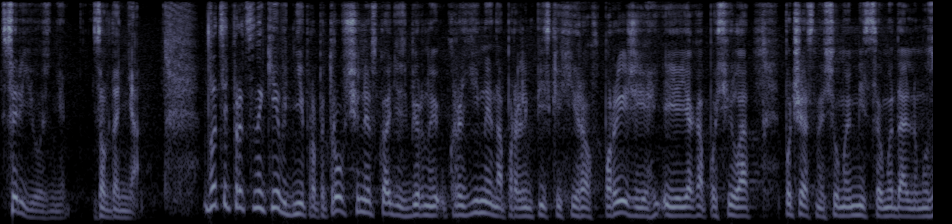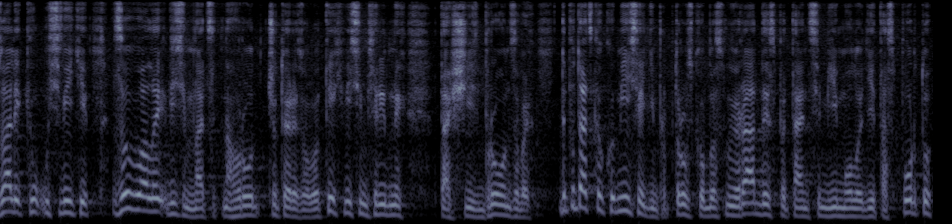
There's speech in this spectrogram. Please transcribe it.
серйозні завдання. 20 працівників Дніпропетровщини в складі збірної України на Паралімпійських іграх в Парижі, яка посіла почесне сьоме місце в медальному заліку у світі, завоювали 18 нагород, 4 золотих, 8 срібних та 6 бронзових. Депутатська комісія Дніпропетровської обласної ради з питань сім'ї, молоді та спорту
